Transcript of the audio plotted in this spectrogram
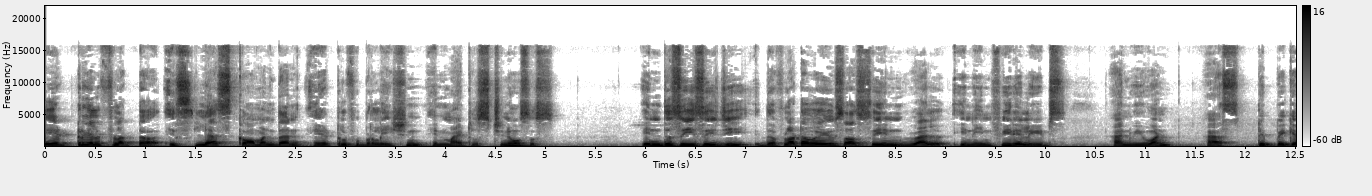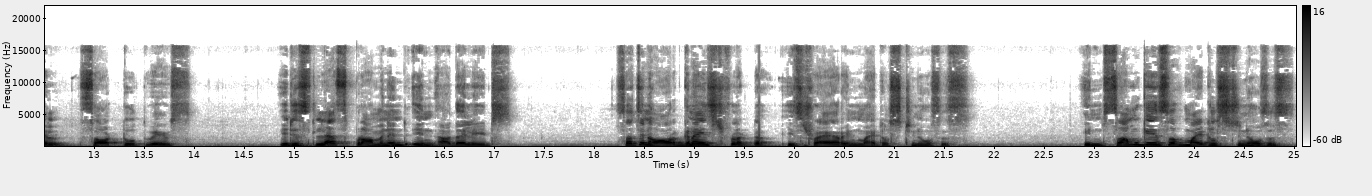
Atrial flutter is less common than atrial fibrillation in mitral stenosis. In this ECG, the flutter waves are seen well in inferior leads and V1 as typical sawtooth waves. It is less prominent in other leads. Such an organized flutter is rare in mitral stenosis. In some cases of mitral stenosis,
